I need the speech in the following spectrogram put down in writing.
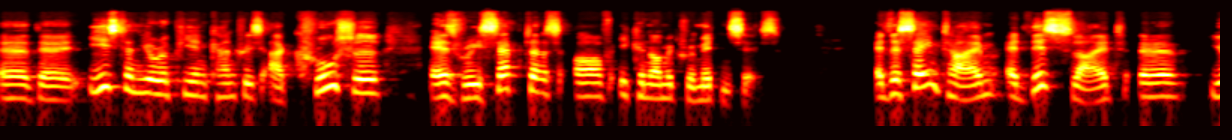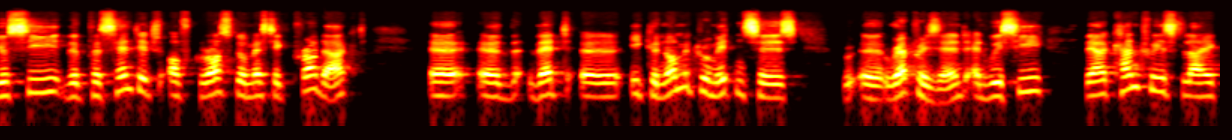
uh, the Eastern European countries are crucial as receptors of economic remittances. At the same time, at this slide, uh, you see the percentage of gross domestic product uh, uh, that uh, economic remittances uh, represent. And we see there are countries like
